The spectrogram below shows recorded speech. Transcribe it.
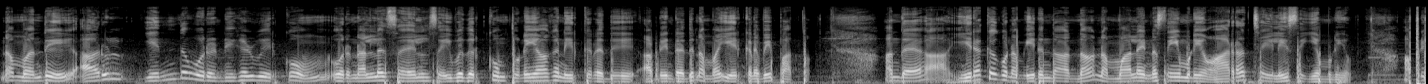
நம்ம வந்து அருள் எந்த ஒரு நிகழ்விற்கும் ஒரு நல்ல செயல் செய்வதற்கும் துணையாக நிற்கிறது அப்படின்றது நம்ம ஏற்கனவே பார்த்தோம். அந்த இரக்க குணம் இருந்தால் தான் நம்மளால் என்ன செய்ய முடியும்? அறச்செயலை செய்ய முடியும். அப்படி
